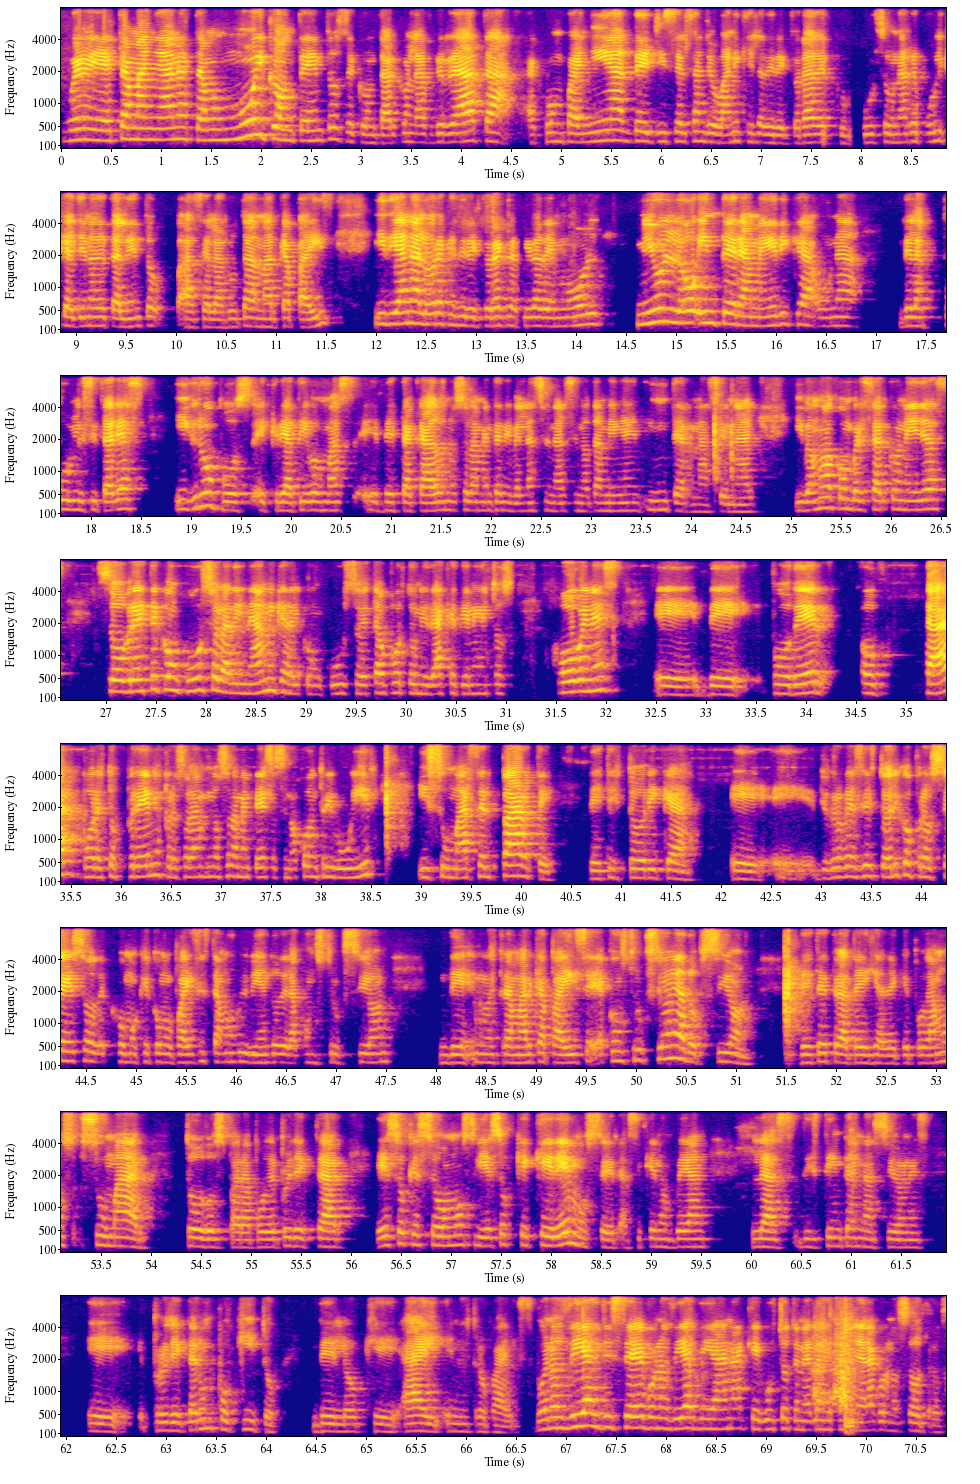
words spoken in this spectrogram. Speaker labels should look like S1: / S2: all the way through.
S1: Bueno, y esta mañana estamos muy contentos de contar con la grata compañía de Giselle San Giovanni, que es la directora del concurso Una República llena de talento hacia la ruta de marca país, y Diana Lora, que es directora creativa de MOL New Law Interamérica, una de las publicitarias y grupos eh, creativos más eh, destacados, no solamente a nivel nacional, sino también internacional. Y vamos a conversar con ellas sobre este concurso, la dinámica del concurso, esta oportunidad que tienen estos jóvenes eh, de poder optar por estos premios, pero no solamente eso, sino contribuir y sumar, ser parte de esta histórica, eh, eh, yo creo que es el histórico proceso como que como país estamos viviendo de la construcción de nuestra marca país, construcción y adopción de esta estrategia, de que podamos sumar todos para poder proyectar eso que somos y eso que queremos ser, así que nos vean las distintas naciones, eh, proyectar un poquito de lo que hay en nuestro país. Buenos días Giselle, buenos días Diana, qué gusto tenerlas esta mañana con nosotros.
